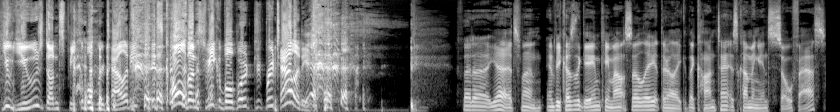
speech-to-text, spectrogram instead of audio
You used unspeakable brutality. It's called unspeakable bru- brutality." But uh yeah, it's fun. And because the game came out so late, they're like the content is coming in so fast.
